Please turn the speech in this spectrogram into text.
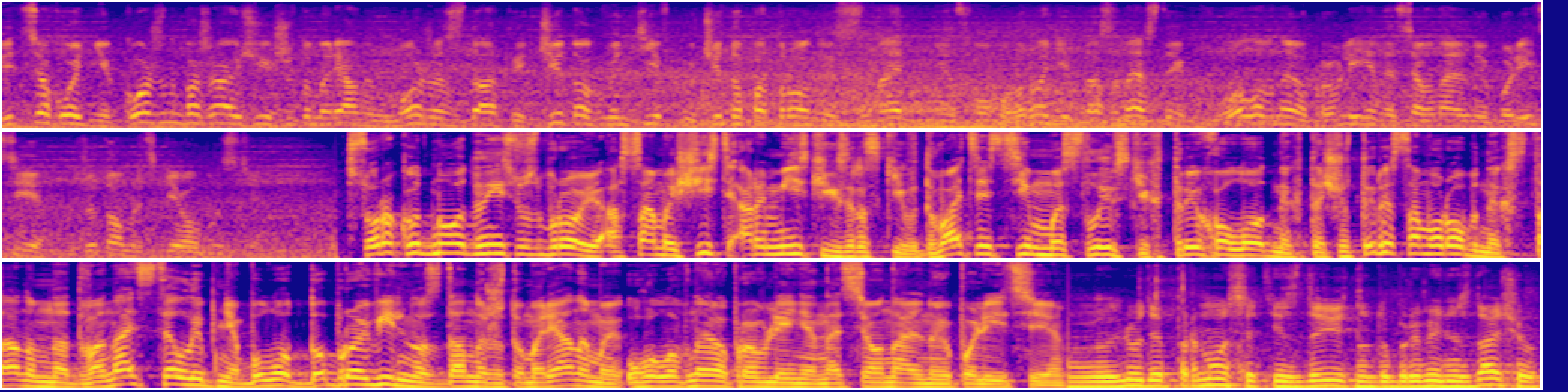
Відсьогодні кожен бажаючий житомирянин може здати чи то гвинтівку, чи то патрони, знайдені в своєму городі, та занести їх в головне управління національної поліції в Житомирській області. 41 одиницю зброї, а саме 6 армійських зразків, 27 мисливських, 3 холодних та 4 саморобних станом на 12 липня було добровільно здано житомирянами у головне управління національної поліції. Люди приносять і здають на добровільну здачу.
